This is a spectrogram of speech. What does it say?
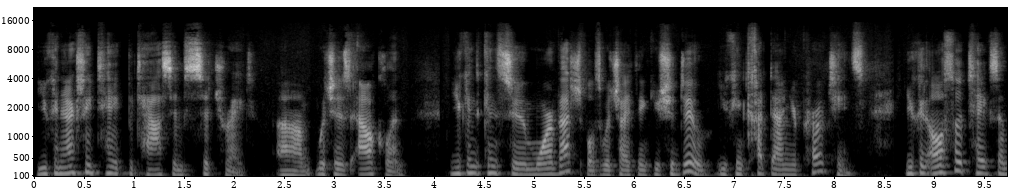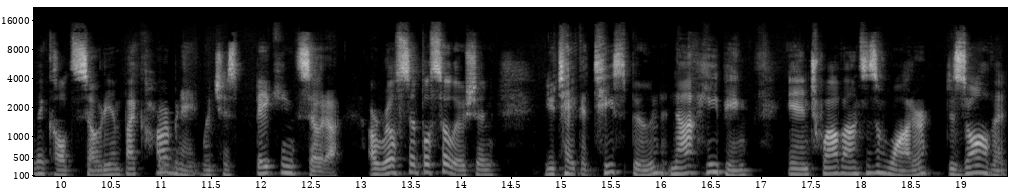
You can actually take potassium citrate, um, which is alkaline. You can consume more vegetables, which I think you should do. You can cut down your proteins. You can also take something called sodium bicarbonate, which is baking soda, a real simple solution. You take a teaspoon, not heaping, in 12 ounces of water, dissolve it,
